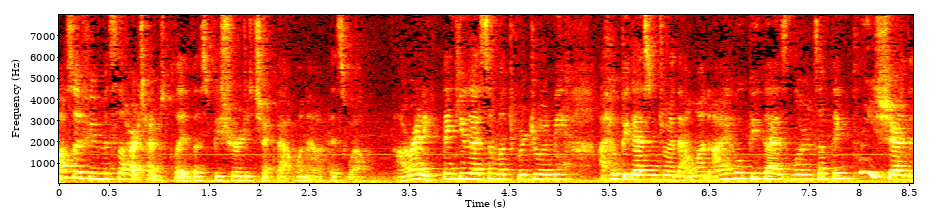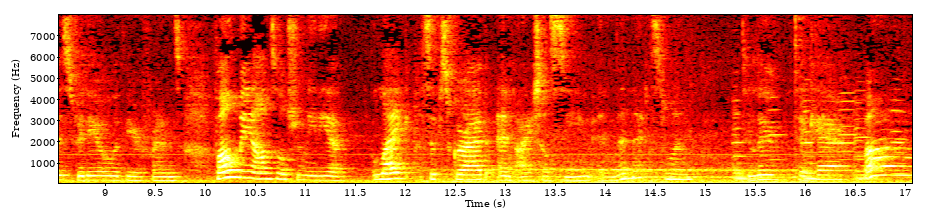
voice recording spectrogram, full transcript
Also, if you missed the Hard Times playlist, be sure to check that one out as well. Alrighty, thank you guys so much for joining me. I hope you guys enjoyed that one. I hope you guys learned something. Please share this video with your friends. Follow me on social media. Like, subscribe, and I shall see you in the next one. Toodaloo, take care, bye!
